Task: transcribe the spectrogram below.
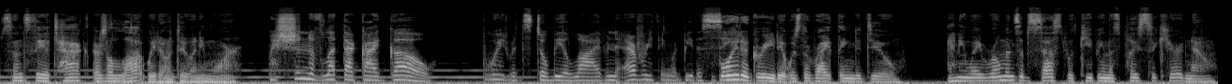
Since the attack, there's a lot we don't do anymore. I shouldn't have let that guy go. Boyd would still be alive and everything would be the same. Boyd agreed it was the right thing to do. Anyway, Roman's obsessed with keeping this place secured now.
